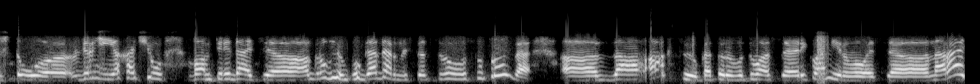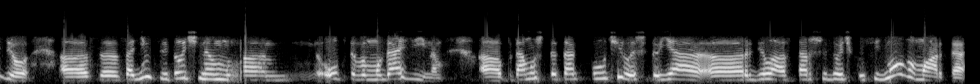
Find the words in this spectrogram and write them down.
что, э, вернее, я хочу вам передать э, огромную благодарность от своего супруга э, за акцию, которая вот у вас э, рекламировалась э, на радио э, с, с одним цветочным оптовым магазином. А, Потому что так получилось, что я э, родила старшую дочку 7 марта,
